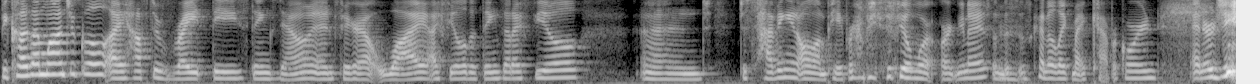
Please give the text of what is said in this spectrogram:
because I'm logical, I have to write these things down and figure out why I feel the things that I feel and just having it all on paper makes it feel more organized. And this is kind of like my Capricorn energy.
